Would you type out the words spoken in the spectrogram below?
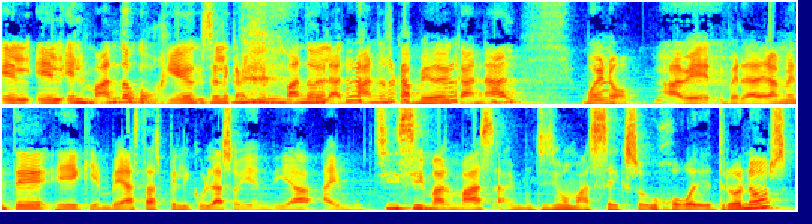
el- el- el mando, cogió, se le cayó el mando de las manos, cambió de canal. Bueno, a ver, verdaderamente eh, quien vea estas películas hoy en día hay muchísimas más, hay muchísimo más sexo en Juego de Tronos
